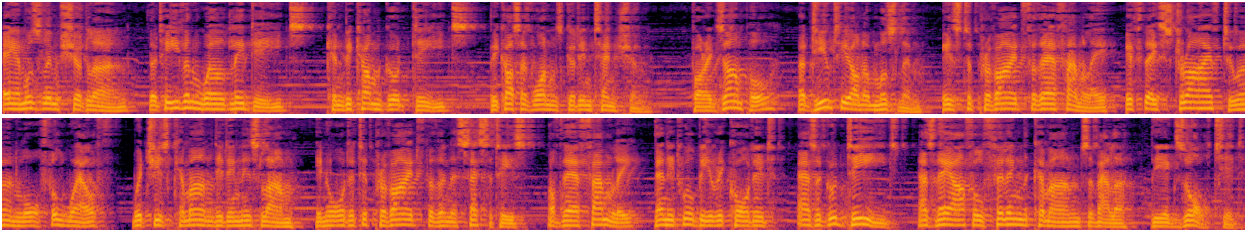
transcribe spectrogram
a Muslim should learn, that even worldly deeds, can become good deeds, because of one's good intention. For example, a duty on a Muslim, is to provide for their family, if they strive to earn lawful wealth, which is commanded in Islam, in order to provide for the necessities of their family, then it will be recorded as a good deed, as they are fulfilling the commands of Allah, the Exalted.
